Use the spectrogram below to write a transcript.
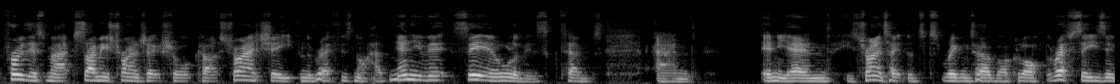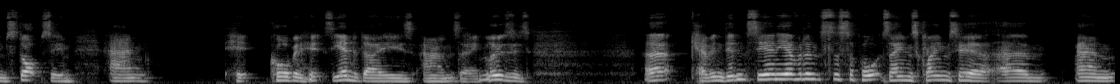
through this match, Sami's trying to take shortcuts, trying to cheat, and the ref is not having any of it, seeing all of his attempts, and in the end, he's trying to take the ring turnbuckle off. The ref sees him, stops him, and hit Corbin hits the end of days and Zayn loses. Uh, Kevin didn't see any evidence to support Zayn's claims here. Um, and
